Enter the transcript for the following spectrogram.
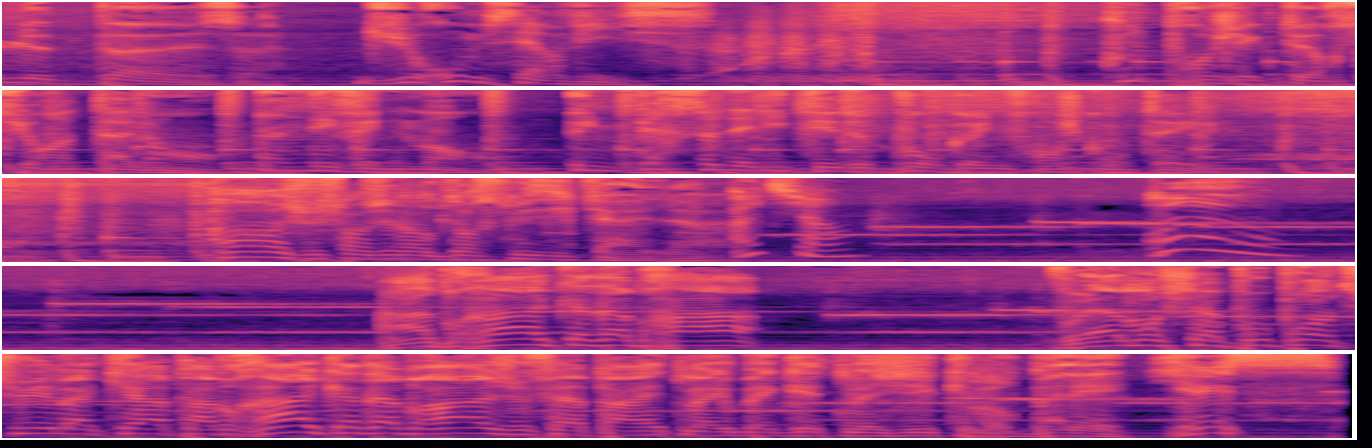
Le buzz du room service. Coup de projecteur sur un talent, un événement, une personnalité de Bourgogne-Franche-Comté. Oh, je vais changer l'ambiance musicale. Ah tiens. Abracadabra. Voilà mon chapeau pointu et ma cape. Abracadabra, je fais apparaître ma baguette magique et mon balai. Yes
